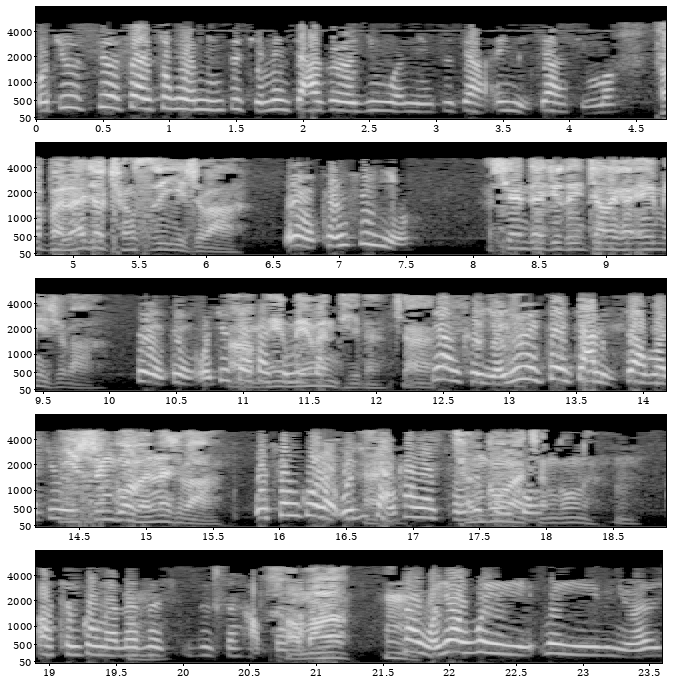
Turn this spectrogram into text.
我就就在中文名字前面加个英文名字，这样 Amy 这样行吗？他本来叫陈思义是吧？对，陈思颖，现在就等于加了个 Amy 是吧？对对，我就叫啊，没没问题的，加这。样可以啊，因为在家里叫嘛，就你升过文了是吧？我生过了，我就想看看哎成不成功了，功成功了，嗯，哦，成功了，那那那真好，真好吗？嗯，那我要为为女儿，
